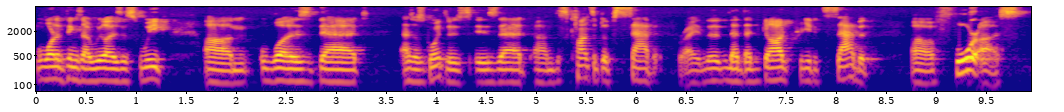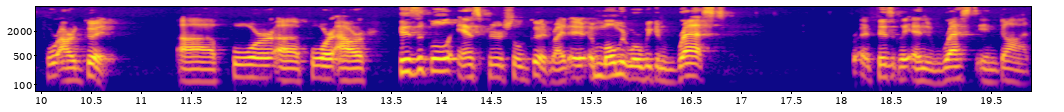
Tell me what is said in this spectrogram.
One of the things I realized this week um, was that as I was going through this, is that um, this concept of Sabbath, right? The, that, that God created Sabbath uh, for us, for our good, uh, for, uh, for our physical and spiritual good, right? A, a, moment where we can rest physically and rest in God.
